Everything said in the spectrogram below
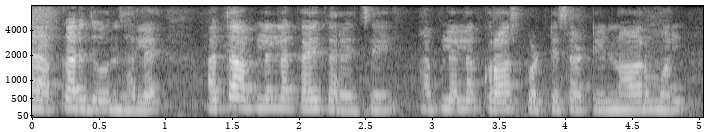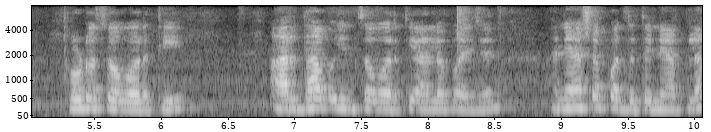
आता आकार देऊन झाला आहे आता आपल्याला काय करायचं आहे आपल्याला क्रॉस पट्टीसाठी नॉर्मल थोडंसं वरती अर्धा इंच वरती आलं पाहिजे. आणि अशा पद्धतीने आपला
